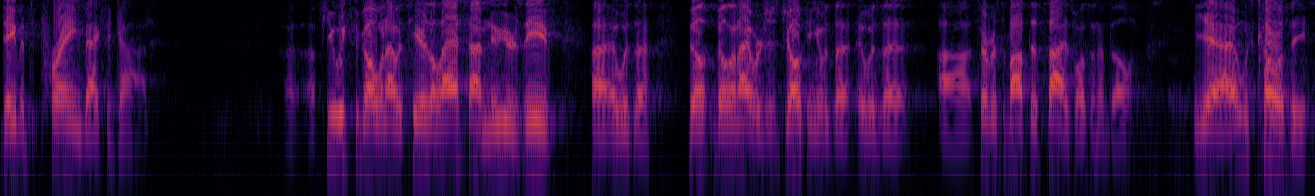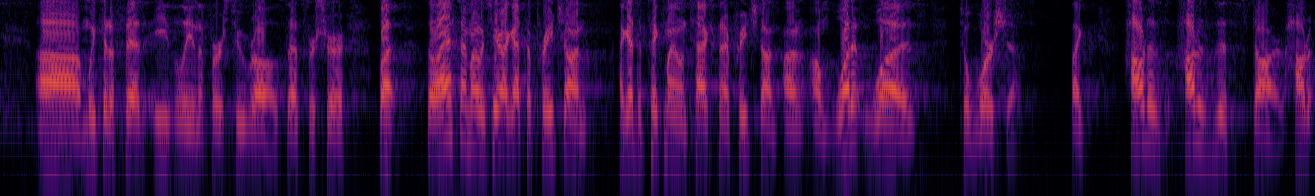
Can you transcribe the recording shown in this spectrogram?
David's praying back to God. Uh, a few weeks ago, when I was here the last time, New Year's Eve, uh, it was a Bill, Bill and I were just joking. It was a it was a uh, service about this size, wasn't it, Bill? Yeah, it was cozy. Um, we could have fit easily in the first two rows, that's for sure. But the last time I was here, I got to preach on, I got to pick my own text and I preached on, on, on what it was to worship. Like, how does, how does this start? How do,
